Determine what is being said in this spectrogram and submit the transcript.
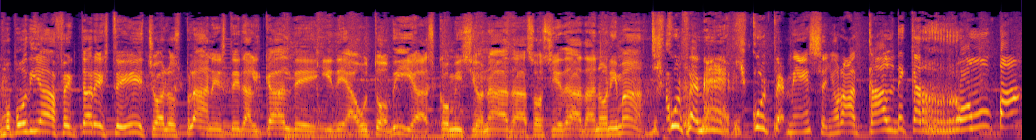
¿Cómo podía afectar este hecho a los planes del alcalde y de autovías comisionada Sociedad Anónima? Discúlpeme, discúlpeme, señor alcalde, que rompa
